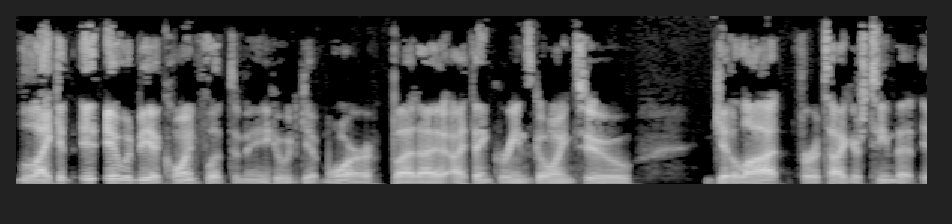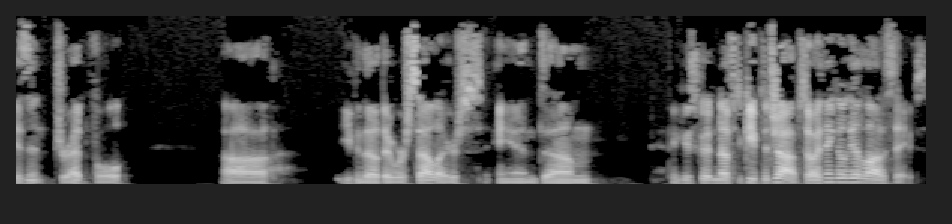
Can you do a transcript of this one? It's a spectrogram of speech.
like it, it. It would be a coin flip to me who would get more, but I, I think Greene's going to get a lot for a Tigers team that isn't dreadful, uh, even though they were sellers, and um, I think he's good enough to keep the job. So I think he'll get a lot of saves.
